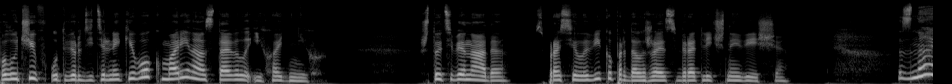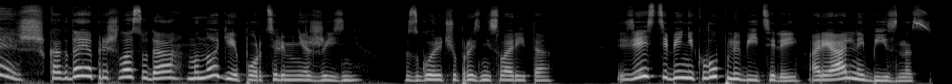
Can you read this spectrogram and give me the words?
Получив утвердительный кивок, Марина оставила их одних. «Что тебе надо?» — спросила Вика, продолжая собирать личные вещи. «Знаешь, когда я пришла сюда, многие портили мне жизнь», — с горечью произнесла Рита. Здесь тебе не клуб любителей, а реальный бизнес.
